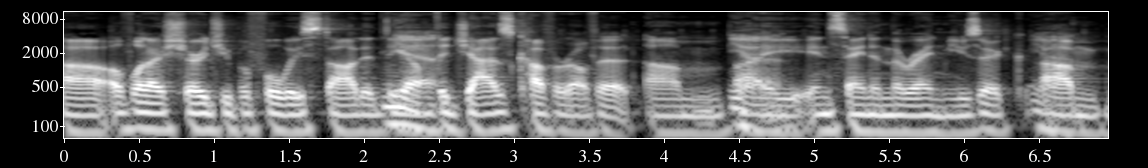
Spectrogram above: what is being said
uh, of what I showed you before we started the Yeah. um, the jazz cover of it um, by Yeah. Insane in the Rain Music. Yeah. Um,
